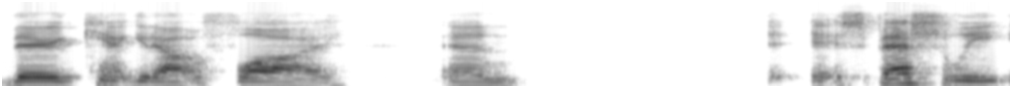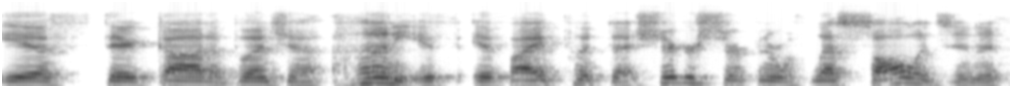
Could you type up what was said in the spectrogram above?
they can't get out and fly. And especially if they've got a bunch of honey, if if I put that sugar syrup in there with less solids in it,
